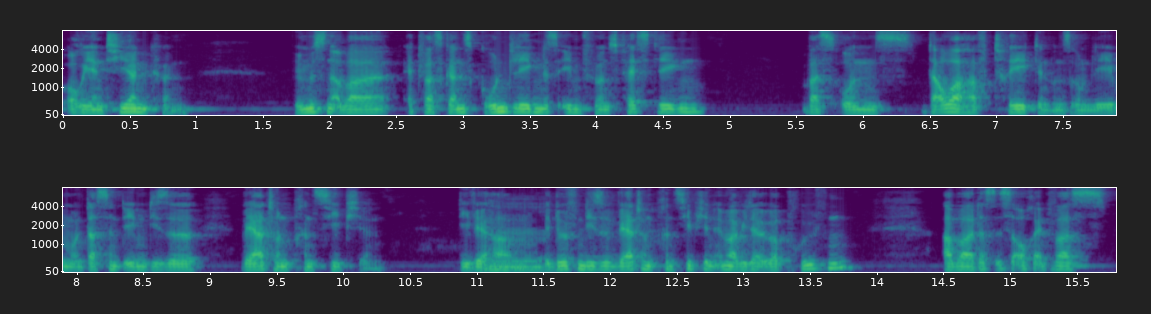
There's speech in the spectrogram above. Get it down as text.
orientieren können. Wir müssen aber etwas ganz Grundlegendes eben für uns festlegen, was uns dauerhaft trägt in unserem Leben. Und das sind eben diese Werte und Prinzipien, die wir mhm. haben. Wir dürfen diese Werte und Prinzipien immer wieder überprüfen. Aber das ist auch etwas,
